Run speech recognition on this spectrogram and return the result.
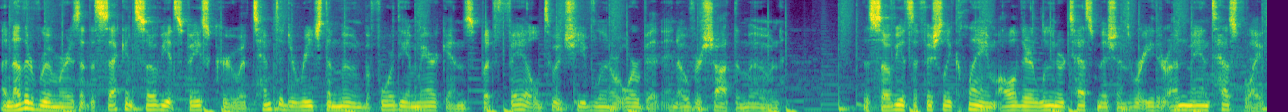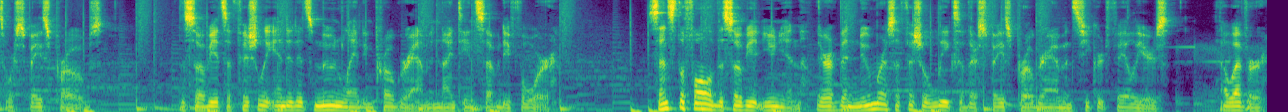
Another rumor is that the second Soviet space crew attempted to reach the moon before the Americans but failed to achieve lunar orbit and overshot the moon. The Soviets officially claim all of their lunar test missions were either unmanned test flights or space probes. The Soviets officially ended its moon landing program in 1974. Since the fall of the Soviet Union, there have been numerous official leaks of their space program and secret failures. However,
